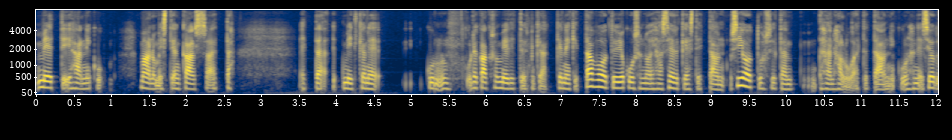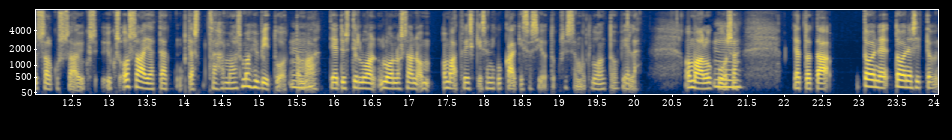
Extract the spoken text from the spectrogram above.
miettiä ihan niin kuin maanomistajan kanssa, että, että, että mitkä ne kun, kun ne kaksi on mietitty, että mikä kenenkin tavoite, joku sanoi ihan selkeästi, että tämä on sijoitus ja tämän, hän haluaa, että tämä on niin kuin hänen sijoitussalkussaan yksi, yksi osa ja tämä pitäisi saada mahdollisimman hyvin tuottamaan. Mm. Tietysti luon, luonnossa on omat riskinsä niin kuin kaikissa sijoituksissa, mutta luonto on vielä oma lukuunsa. Mm. Ja tota, toinen, toinen sitten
